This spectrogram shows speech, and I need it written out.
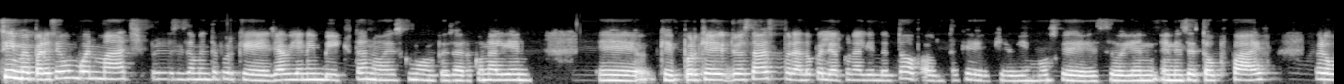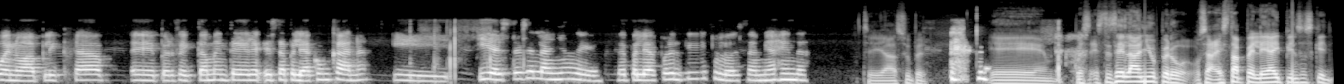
Sí, me parece un buen match precisamente porque ella viene invicta, no es como empezar con alguien eh, que porque yo estaba esperando pelear con alguien del top, ahorita que, que vimos que estoy en, en ese top 5, pero bueno, aplica eh, perfectamente esta pelea con Cana y, y, este es el año de, de, pelear por el título, está en mi agenda. Sí, ya, súper. Eh, pues este es el año, pero, o sea, esta pelea y piensas que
